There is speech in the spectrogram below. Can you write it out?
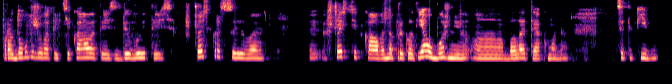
продовжувати цікавитись, дивитись щось красиве, е, щось цікаве. Наприклад, я обожнюю, балет Екмана. Це такий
